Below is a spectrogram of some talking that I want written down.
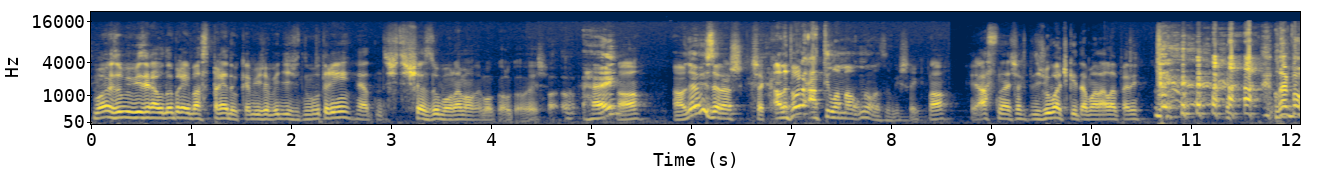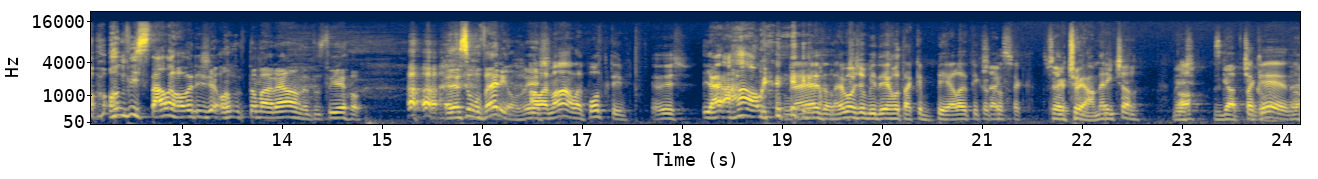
Moje zuby vyzerajú dobre iba spredu, kebyže vidíš vnútri, ja 6 zubov nemám, nebo koľko, vieš. Hej? No, Ale nevyzeráš. Však- Ale povedz, Attila má umelé zuby, však. no, jasné, však žuvačky tam má nalepený. Lebo on mi stále hovorí, že on to má reálne, to sú jeho. Ja som mu veril, vieš. Ale má, ale pod tým, vieš. Ja, aha, ok. Ne, to nemôže byť jeho také biele, ty kokos, však. Však čo je, Američan? Vieš, No. z Gabčíkova. Tak je, no.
